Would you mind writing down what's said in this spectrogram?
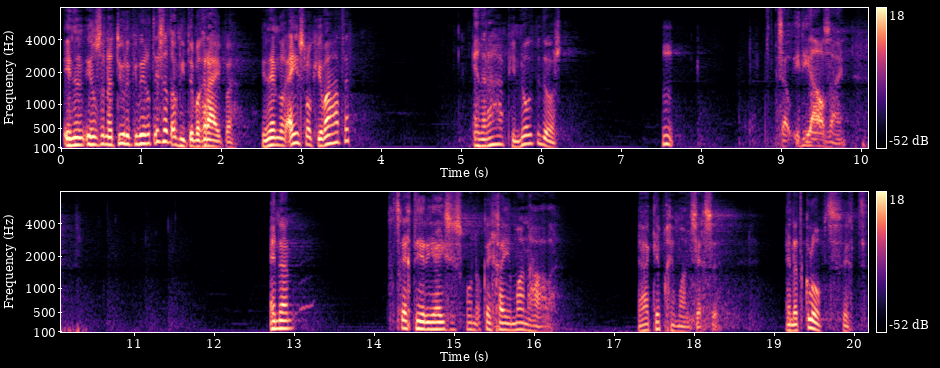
in, in onze natuurlijke wereld is dat ook niet te begrijpen. Je neemt nog één slokje water en daarna heb je nooit meer dorst. Hm. zou ideaal zijn. En dan zegt de Heer Jezus gewoon, oké, ga je man halen. Ja, ik heb geen man, zegt ze. En dat klopt, zegt.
